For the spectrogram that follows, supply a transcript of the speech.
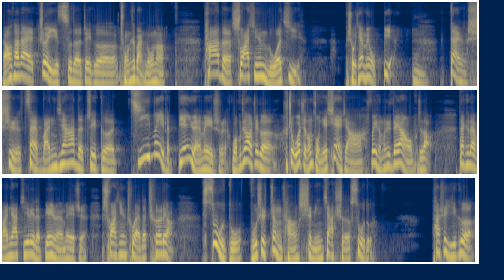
然后它在这一次的这个重置版中呢，它的刷新逻辑首先没有变，嗯，但是在玩家的这个机位的边缘位置，我不知道这个，这我只能总结现象啊，为什么是这样我不知道。但是在玩家机位的边缘位置刷新出来的车辆速度不是正常市民驾驶的速度，它是一个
